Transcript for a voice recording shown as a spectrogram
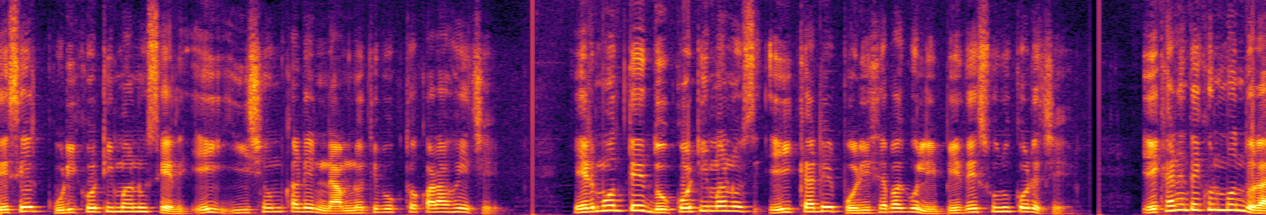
দেশের কুড়ি কোটি মানুষের এই ই শ্রম কার্ডের নাম নথিভুক্ত করা হয়েছে। এর মধ্যে দু কোটি মানুষ এই কার্ডের পরিষেবাগুলি পেতে শুরু করেছে। এখানে দেখুন বন্ধুরা,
